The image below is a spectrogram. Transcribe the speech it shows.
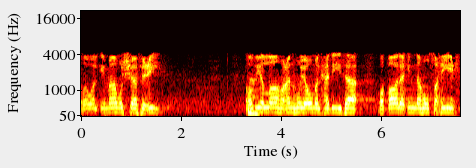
روى الإمام الشافعي رضي نعم. الله عنه يوما حديثا وقال إنه صحيح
